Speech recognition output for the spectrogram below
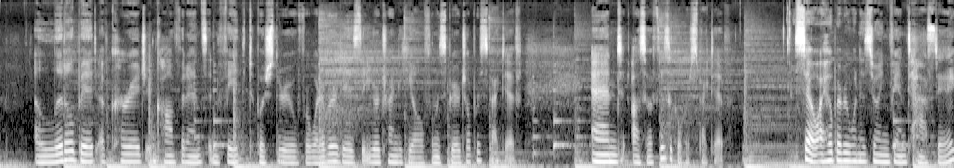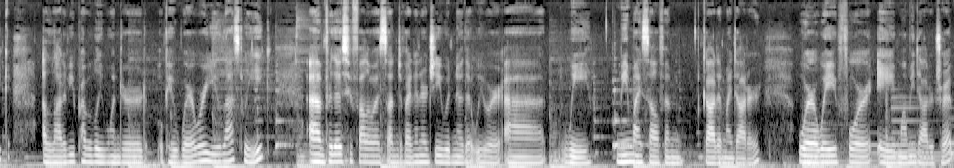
a little bit of courage and confidence and faith to push through for whatever it is that you're trying to heal from a spiritual perspective and also a physical perspective. So, I hope everyone is doing fantastic. A lot of you probably wondered, okay, where were you last week? Um, for those who follow us on Divine Energy, would know that we were, uh, we, me, myself, and God and my daughter, were away for a mommy daughter trip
